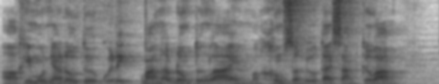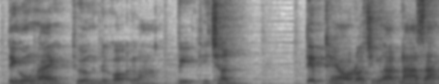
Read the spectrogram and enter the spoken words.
À, khi một nhà đầu tư quyết định bán hợp đồng tương lai mà không sở hữu tài sản cơ bản Tình huống này thường được gọi là vị thế trần. Tiếp theo đó chính là đa dạng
